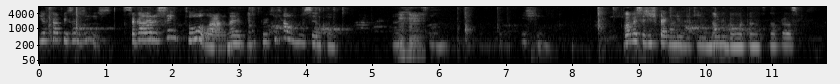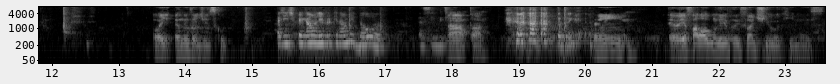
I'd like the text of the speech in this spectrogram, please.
E eu ficava pensando, gente, essa galera sentou lá, né? E por que, que ela não sentou? Uhum. Assim, enfim. Vamos ver se a gente pega um livro que não me doa tanto na próxima. Oi, eu não entendi, desculpa. A gente pegar um livro que não me doa. Assim. Ah, tá. Tô brincando. Tem. Eu ia falar algum livro infantil aqui, mas.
